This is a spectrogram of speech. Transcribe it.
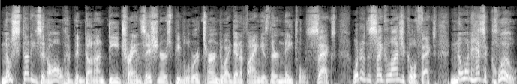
No studies at all have been done on detransitioners, people who return to identifying as their natal sex. What are the psychological effects? No one has a clue,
